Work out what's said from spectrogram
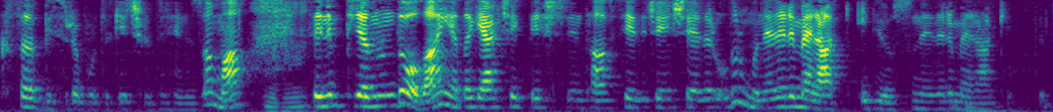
kısa bir süre burada geçirdin henüz ama Hı hı. senin planında olan ya da gerçekleştirdiğin, tavsiye edeceğin şeyler olur mu? Neleri merak ediyorsun, neleri merak ettin?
